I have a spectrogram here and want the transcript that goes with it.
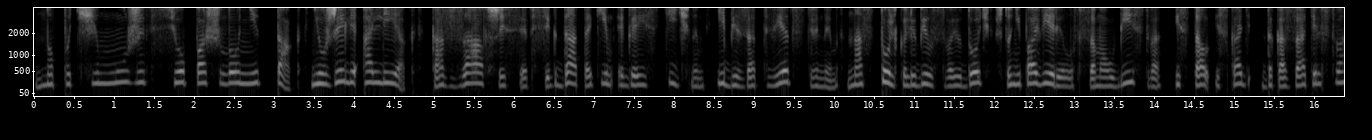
Но почему же все пошло не так? Неужели Олег, казавшийся всегда таким эгоистичным и безответственным, настолько любил свою дочь, что не поверил в самоубийство и стал искать доказательства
